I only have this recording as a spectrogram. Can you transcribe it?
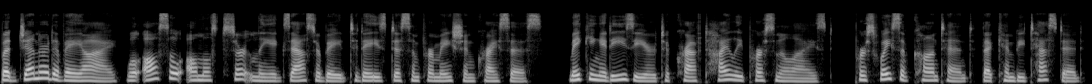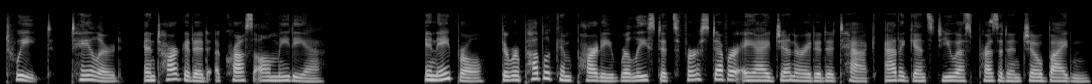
But generative AI will also almost certainly exacerbate today's disinformation crisis, making it easier to craft highly personalized, persuasive content that can be tested, tweaked, tailored, and targeted across all media. In April, the Republican Party released its first ever AI generated attack ad against U.S. President Joe Biden.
